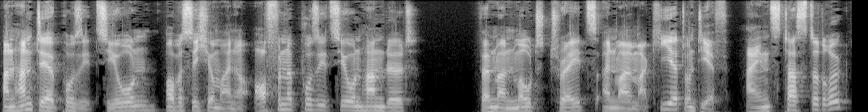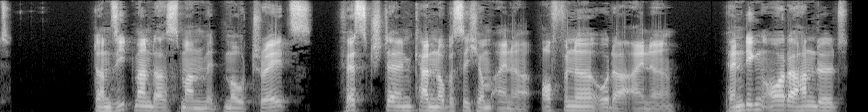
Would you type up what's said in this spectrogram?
anhand der Position, ob es sich um eine offene Position handelt. Wenn man Mode Trades einmal markiert und die F1-Taste drückt, dann sieht man, dass man mit Mode Trades feststellen kann, ob es sich um eine offene oder eine Pending Order handelt,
